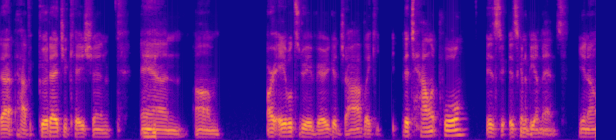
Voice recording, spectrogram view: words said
that have good education Mhm. and um are able to do a very good job. Like the talent pool is is gonna be immense, you know?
